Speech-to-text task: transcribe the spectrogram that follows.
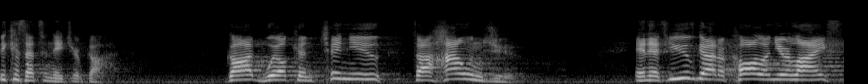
because that's the nature of God. God will continue to hound you. And if you've got a call in your life,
